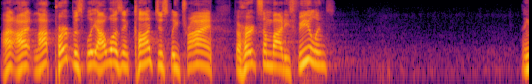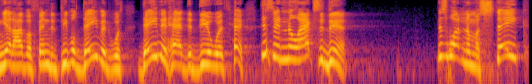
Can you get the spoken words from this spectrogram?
I, I, not purposefully. I wasn't consciously trying to hurt somebody's feelings. And yet I've offended people. David was, David had to deal with, hey, this isn't no accident. This wasn't a mistake.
